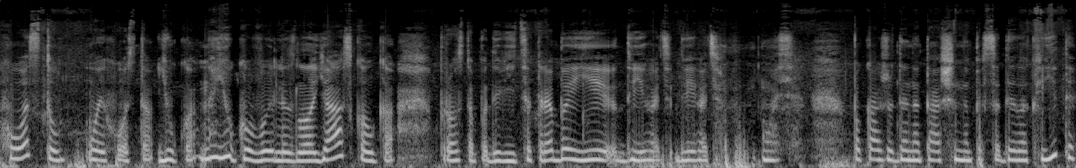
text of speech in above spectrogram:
хосту. Ой, хоста, юка. На юку вилізла яскалка. Просто подивіться, треба її двігати. двігати. Ось. Покажу, де Наташа не посадила квіти.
